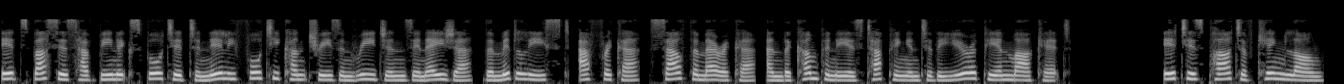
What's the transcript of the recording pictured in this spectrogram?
Its buses have been exported to nearly 40 countries and regions in Asia, the Middle East, Africa, South America, and the company is tapping into the European market. It is part of King Long,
